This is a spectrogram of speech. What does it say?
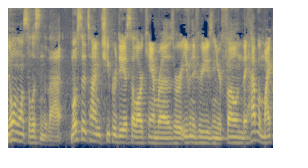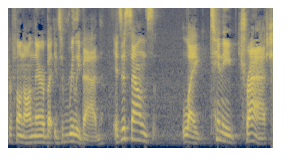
No one wants to listen to that. Most of the time, cheaper DSLR cameras, or even if you're using your phone, they have a microphone on there, but it's really bad. It just sounds like tinny trash.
